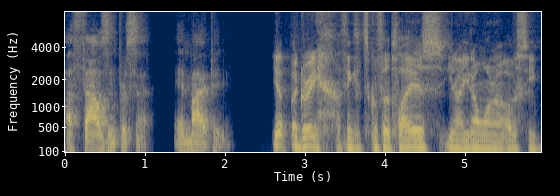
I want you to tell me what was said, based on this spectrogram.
A thousand percent, in my opinion. Yep, agree. I think it's good for the players. You know, you don't want to obviously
